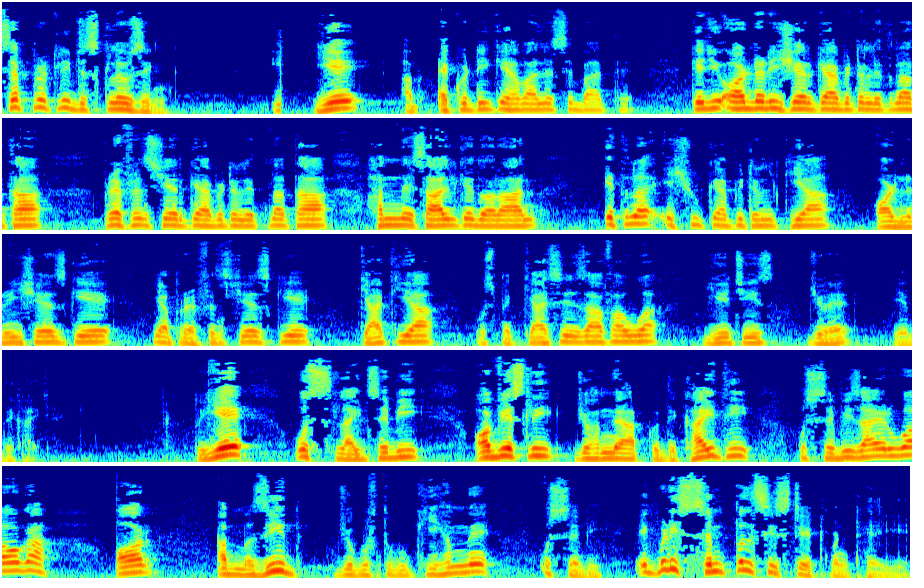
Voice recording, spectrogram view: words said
separately disclosing یہ اب ایکوٹی کے حوالے سے بات ہے کہ جی آرڈنری شیئر کیپٹل اتنا تھا پریفرنس شیئر کیپٹل اتنا تھا ہم نے سال کے دوران اتنا ایشو کیپٹل کیا آرڈنری شیئرز کیے یا پریفرنس شیئرز کیے کیا کیا اس میں کیسے اضافہ ہوا یہ چیز جو ہے یہ دکھائی جائے گی تو یہ اس سلائڈ سے بھی آبیسلی جو ہم نے آپ کو دکھائی تھی اس سے بھی ظاہر ہوا ہوگا اور اب مزید جو گفتگو کی ہم نے اس سے بھی ایک بڑی سمپل سی اسٹیٹمنٹ ہے یہ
